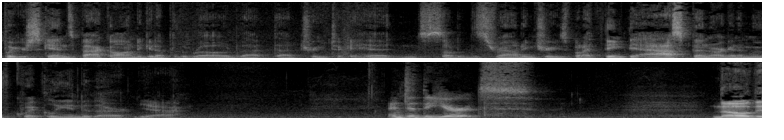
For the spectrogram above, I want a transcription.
put your skins back on to get up to the road. That that tree took a hit, and so did the surrounding trees. But I think the aspen are going to move quickly into there. yeah. And did the yurts? No, the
